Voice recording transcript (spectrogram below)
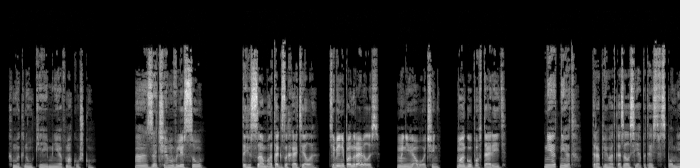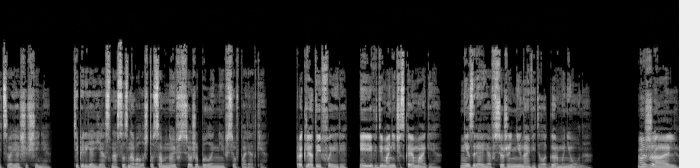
— хмыкнул Кей мне в макушку. «А зачем в лесу?» «Ты сама так захотела. Тебе не понравилось?» «Мне очень. Могу повторить». «Нет-нет», — торопливо отказалась я, пытаясь вспомнить свои ощущения. Теперь я ясно осознавала, что со мной все же было не все в порядке. Проклятые Фейри и их демоническая магия. Не зря я все же ненавидела Гармониона. «Жаль»,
